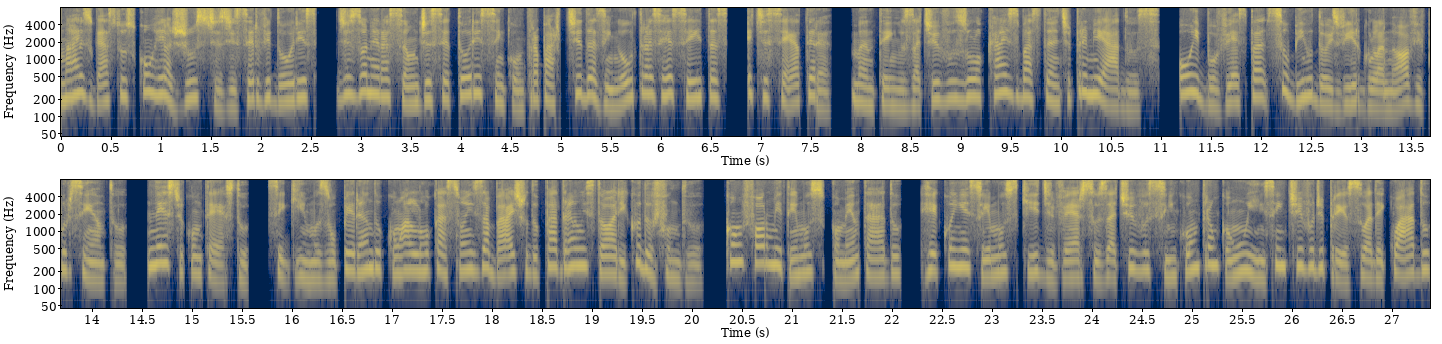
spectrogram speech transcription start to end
mais gastos com reajustes de servidores, desoneração de setores sem contrapartidas em outras receitas, etc., mantém os ativos locais bastante premiados. O Ibovespa subiu 2,9%. Neste contexto, seguimos operando com alocações abaixo do padrão histórico do fundo. Conforme temos comentado, reconhecemos que diversos ativos se encontram com um incentivo de preço adequado,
